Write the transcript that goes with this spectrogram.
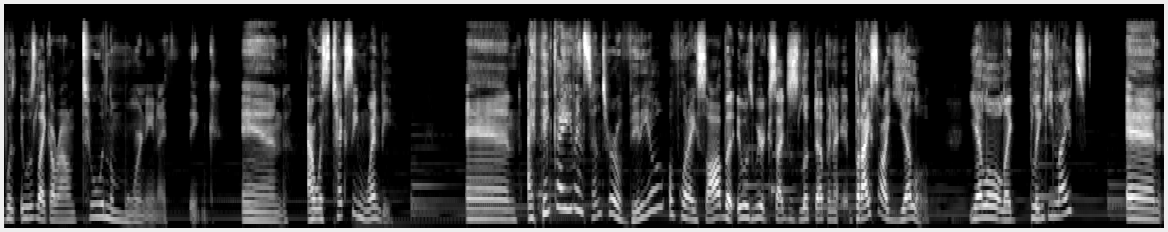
was. It was like around two in the morning, I think, and I was texting Wendy, and I think I even sent her a video of what I saw, but it was weird because I just looked up and I, but I saw yellow, yellow like blinking lights, and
